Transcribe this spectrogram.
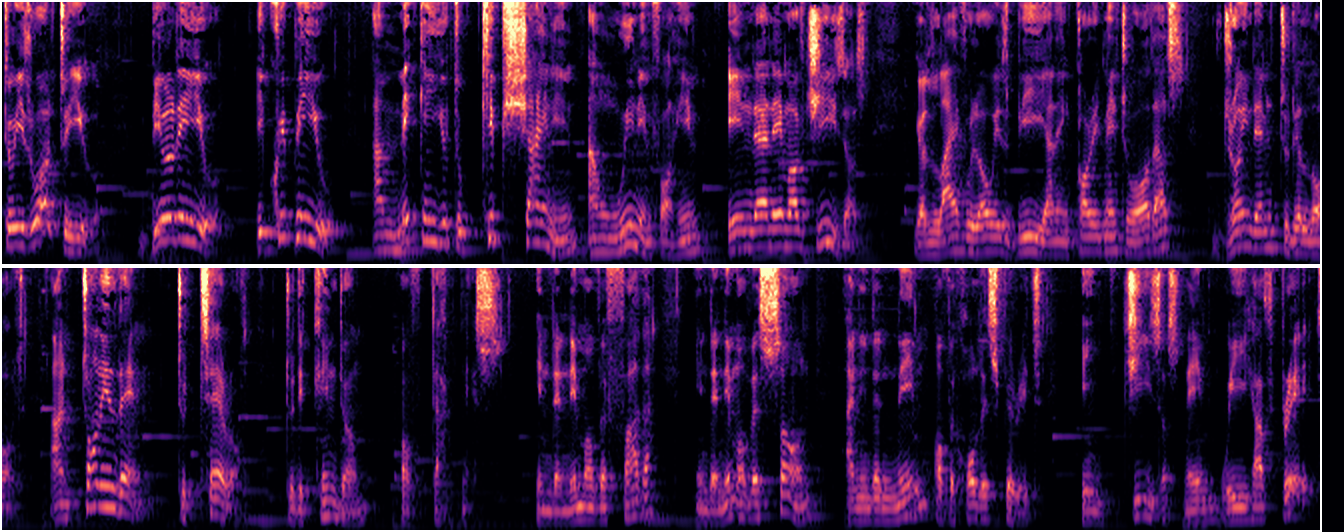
to his word to you, building you, equipping you, and making you to keep shining and winning for him in the name of Jesus. Your life will always be an encouragement to others drawing them to the Lord and turning them to terror to the kingdom of darkness. In the name of the Father, in the name of the Son, and in the name of the Holy Spirit, in Jesus' name we have prayed.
